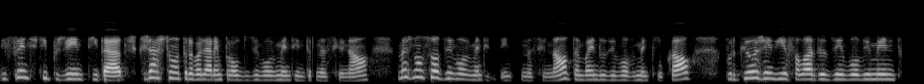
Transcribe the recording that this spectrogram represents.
diferentes tipos de entidades que já estão a trabalhar em prol do desenvolvimento internacional, mas não só do desenvolvimento internacional, também do desenvolvimento local, porque hoje em dia falar de desenvolvimento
